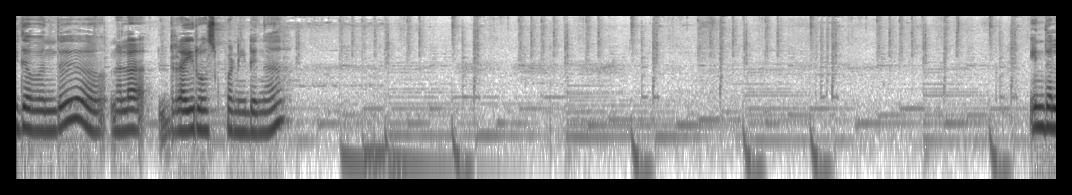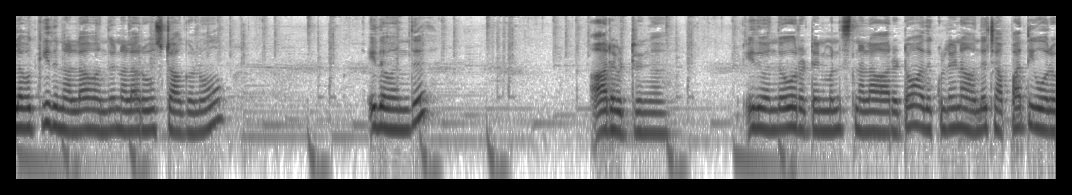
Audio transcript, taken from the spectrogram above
இதை வந்து நல்லா ட்ரை ரோஸ்ட் பண்ணிவிடுங்க இந்த அளவுக்கு இது நல்லா வந்து நல்லா ரோஸ்ட் ஆகணும். இதை வந்து ஆற விட்டுருங்க. இது வந்து ஒரு டென் மினிட்ஸ் நல்லா ஆறட்டும். அதுக்குள்ளே நான் வந்து சப்பாத்தி ஒரு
